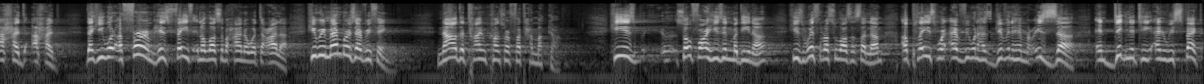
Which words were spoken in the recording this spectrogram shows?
Ahad, Ahad. That he would affirm his faith in Allah subhanahu wa ta'ala. He remembers everything. Now the time comes for Fatah Makkah. He is, so far he's in Medina. He's with Rasulullah a place where everyone has given him izzah and dignity and respect.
